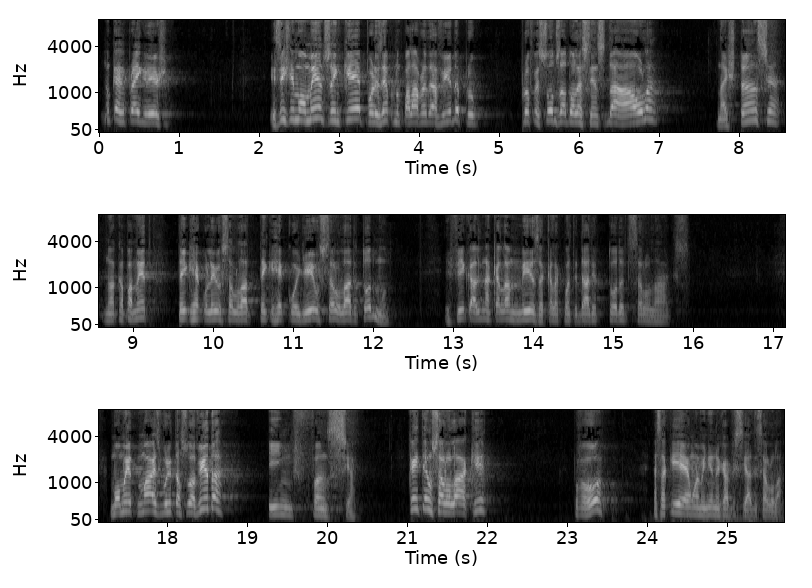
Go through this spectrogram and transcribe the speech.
não quer vir para a igreja. Existem momentos em que, por exemplo, no Palavra da Vida, para o professor dos adolescentes da aula, na estância, no acampamento, tem que recolher o celular, tem que recolher o celular de todo mundo. E fica ali naquela mesa, aquela quantidade toda de celulares. Momento mais bonito da sua vida? Infância. Quem tem um celular aqui? Por favor? Essa aqui é uma menina já viciada em celular.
